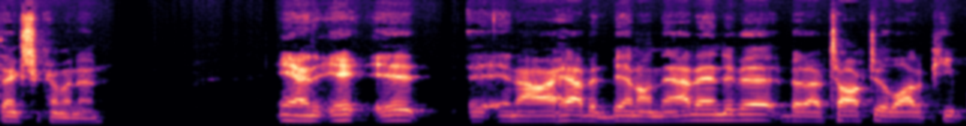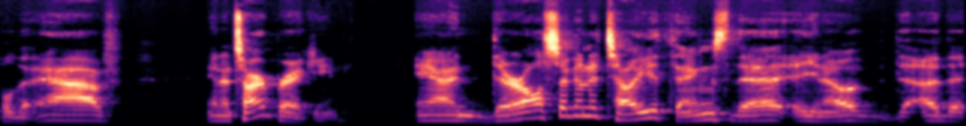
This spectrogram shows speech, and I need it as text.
Thanks for coming in." And it, it, and I haven't been on that end of it, but I've talked to a lot of people that have, and it's heartbreaking. And they're also going to tell you things that, you know, that, oh,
